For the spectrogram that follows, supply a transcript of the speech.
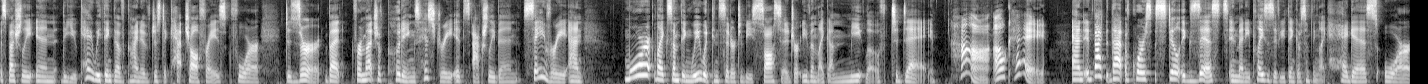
especially in the UK, we think of kind of just a catch all phrase for dessert. But for much of pudding's history, it's actually been savory and more like something we would consider to be sausage or even like a meatloaf today. huh. Okay. And in fact, that of course still exists in many places. If you think of something like haggis or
